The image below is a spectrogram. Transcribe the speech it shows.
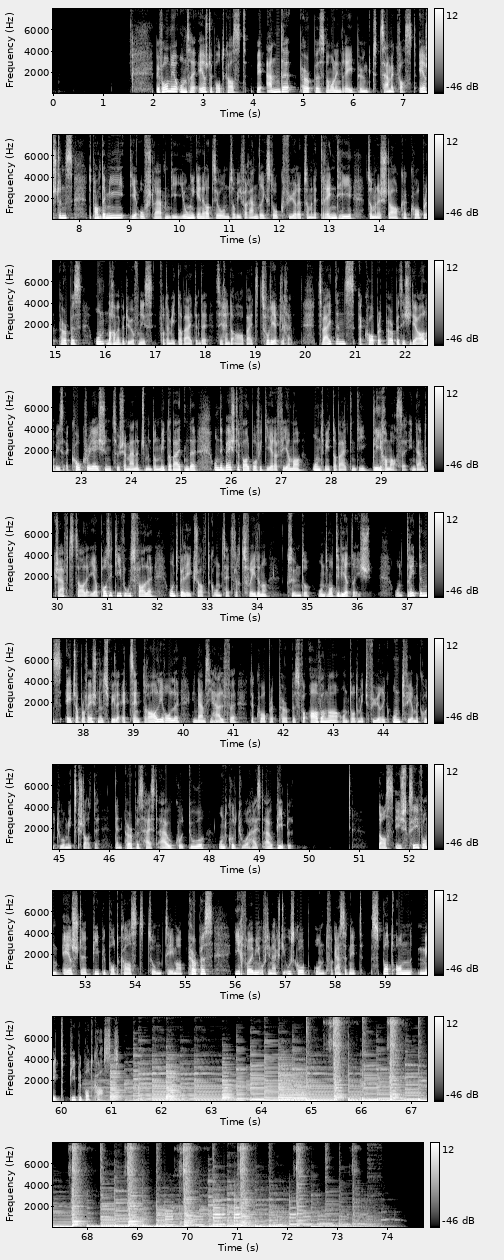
Bevor wir unseren ersten Podcast beenden, Purpose nochmal in drei Punkten zusammengefasst. Erstens, die Pandemie, die aufstrebende junge Generation sowie Veränderungsdruck führen zu einem Trend hin, zu einem starken Corporate Purpose und nach einem Bedürfnis der Mitarbeitenden, sich in der Arbeit zu verwirklichen. Zweitens, ein Corporate Purpose ist idealerweise eine Co-Creation zwischen Management und Mitarbeitenden und im besten Fall profitieren Firma und Mitarbeitende gleichermaßen, indem die Geschäftszahlen eher positiv ausfallen und die Belegschaft grundsätzlich zufriedener, gesünder und motivierter ist. Und drittens, HR Professionals spielen eine zentrale Rolle, indem sie helfen, den Corporate Purpose von Anfang an und damit Führung und Firmenkultur mitzugestalten. Denn Purpose heißt auch Kultur und Kultur heißt auch People. Das war vom ersten People Podcast zum Thema Purpose. Ich freue mich auf die nächste Ausgabe und vergesst nicht Spot On mit People Podcast.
